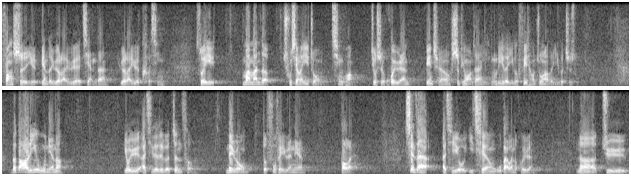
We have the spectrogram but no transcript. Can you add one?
方式也变得越来越简单，越来越可行。所以慢慢的出现了一种情况，就是会员变成视频网站盈利的一个非常重要的一个支柱。那到二零一五年呢？由于爱奇艺的这个政策，内容的付费元年到来。现在爱奇艺有一千五百万的会员，那据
